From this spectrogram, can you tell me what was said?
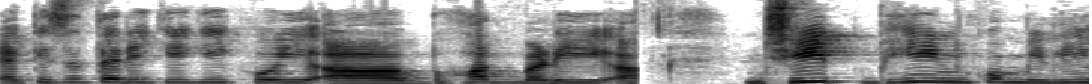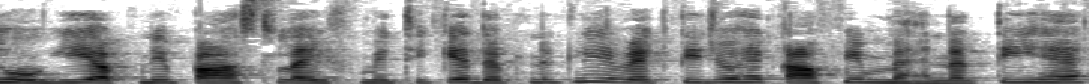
या किसी तरीके की कोई आ, बहुत बड़ी आ, जीत भी इनको मिली होगी अपने पास्ट लाइफ में ठीक है? डेफिनेटली ये व्यक्ति जो है काफ़ी मेहनती है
